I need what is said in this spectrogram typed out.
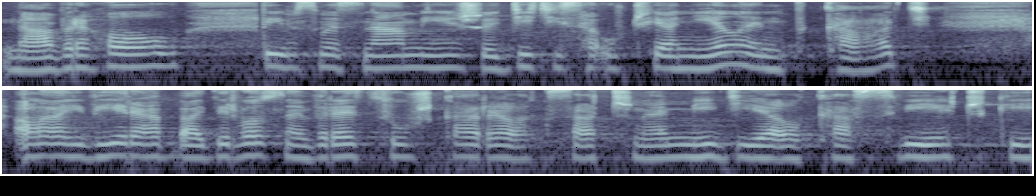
návrhov. Tým sme známi, že deti sa učia nielen tkať, spať, ale aj vyrábať rôzne vrecúška relaxačné, mydielka, sviečky.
